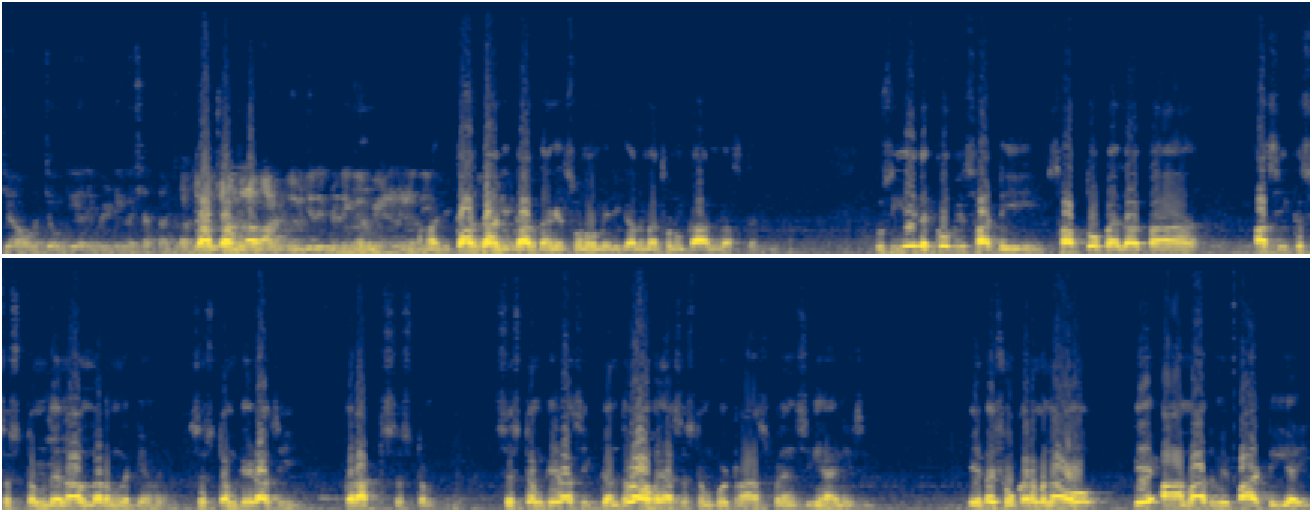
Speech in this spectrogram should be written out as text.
ਜਾਂ ਹੋਰ ਚੌਂਕੀਆਂ ਦੇ ਬਿਲਡਿੰਗਾਂ ਛੱਤਾਂ ਚੋਂ ਕਰ- ਚਾਂਦਲਾ ਮਾਰਕੀਟ ਦੇ ਵਿੱਚ ਜਿਹੜੀ ਬਿਲਡਿੰਗਾਂ ਮੇਨ ਇਹਨਾਂ ਦੀ। ਹਾਂਜੀ ਕਰ ਦਾਂਗੇ ਕਰ ਦਾਂਗੇ ਸੁਣੋ ਮੇਰੀ ਗੱਲ ਮੈਂ ਤੁਹਾਨੂੰ ਕਾਰਨ ਦੱਸਦਾ ਜੀ। ਤੁਸੀਂ ਇਹ ਦੇਖੋ ਵੀ ਸਾਡੀ ਸਭ ਤੋਂ ਪਹਿਲਾਂ ਤਾਂ ਅਸੀਂ ਇੱਕ ਸਿਸਟਮ ਦੇ ਨਾਲ ਲੜਨ ਲੱਗੇ ਹੋਏ ਹਾਂ। ਸਿਸਟਮ ਕਿਹੜਾ ਸੀ? ਕਰਪਟ ਸਿਸਟਮ ਸਿਸਟਮ ਕਿਹੜਾ ਸੀ? ਗੰਦਲਾ ਹੋਇਆ ਸਿਸਟਮ ਕੋਈ ਟਰਾਂਸਪੇਰੈਂਸੀ ਹੈ ਨਹੀਂ ਸੀ। ਇਹ ਤਾਂ ਸ਼ੁਕਰ ਮਨਾਓ ਕਿ ਆਮ ਆਦਮੀ ਪਾਰਟੀ ਆਈ।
